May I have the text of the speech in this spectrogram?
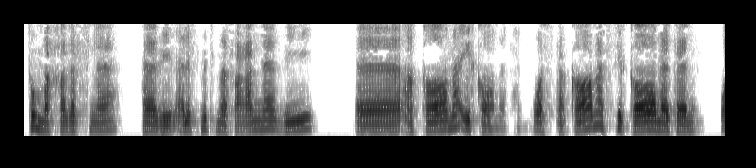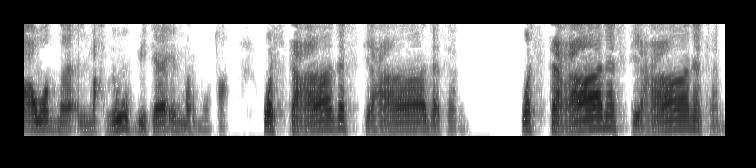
ثم حذفنا هذه الألف مثل ما فعلنا بأقام إقامة. واستقام استقامة. وعوضنا المحذوف بتاء مربوطة. واستعاذ استعاذة. واستعان استعانة.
